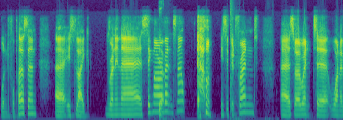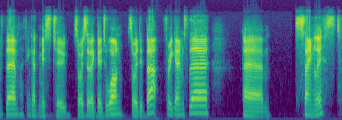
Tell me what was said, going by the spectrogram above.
wonderful person, uh, is like running their Sigmar Yep. events now. He's a good friend. Uh, so I went to one of them. I think I'd missed two, so I said I'd go to one. So I did that. Three games there. Um, same list.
